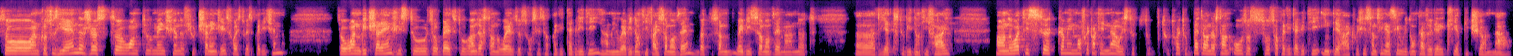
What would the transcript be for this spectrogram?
So I'm close to the end. I just uh, want to mention a few challenges for S2S prediction. So one big challenge is to so best to understand well the sources of predictability. I mean, we have identified some of them, but some maybe some of them are not uh, yet to be identified. And what is uh, coming more frequently now is to, to, to, try to better understand all the sources of predictability interact, which is something I think we don't have a very clear picture now.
